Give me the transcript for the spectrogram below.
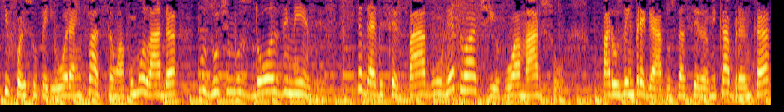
que foi superior à inflação acumulada nos últimos 12 meses e deve ser pago retroativo a março. Para os empregados da cerâmica branca,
